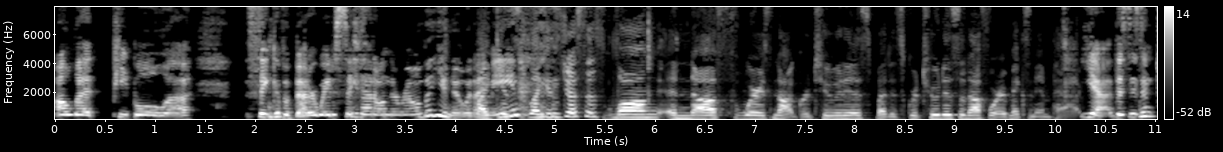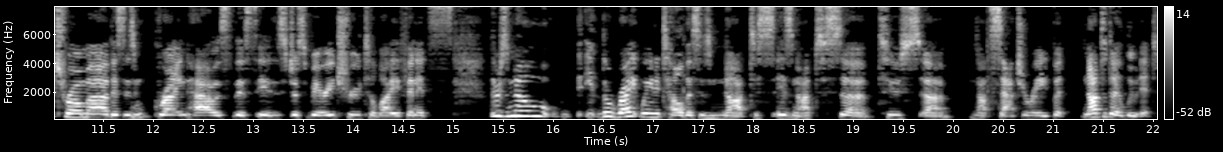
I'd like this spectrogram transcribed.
I'll let people, uh, think of a better way to say that on their own, but you know what like I mean. it's like it's just as long enough where it's not gratuitous, but it's gratuitous enough where it makes an impact. yeah, this isn't trauma. This isn't grindhouse. This is just very true to life, and it's there's no the right way to tell this is not to is not to uh, to uh, not saturate, but not to dilute it.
